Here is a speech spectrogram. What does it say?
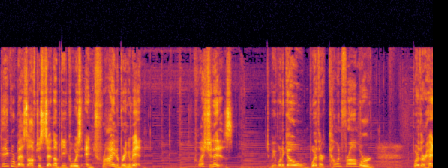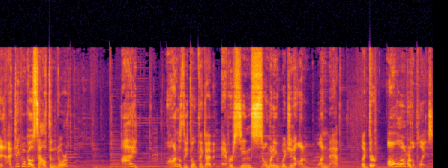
think we're best off just setting up decoys and trying to bring them in question is, do we want to go where they're coming from or where they're headed? I think we'll go south and north. I honestly don't think I've ever seen so many wigeon on one map. Like, they're all over the place.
